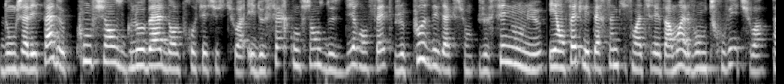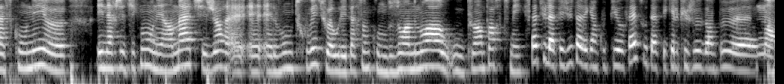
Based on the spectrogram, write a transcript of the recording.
donc j'avais pas de confiance globale dans processus, tu vois, et de faire confiance, de se dire en fait, je pose des actions, je fais de mon mieux, et en fait, les personnes qui sont attirées par moi, elles vont me trouver, tu vois, parce qu'on est, euh, énergétiquement, on est un match et genre, elles, vont me trouver, tu vois, ou les personnes qui ont besoin de moi ou, peu importe. Mais ça, tu l'as fait juste avec un coup de pied aux fesses ou t'as fait quelque chose d'un peu euh, Non.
